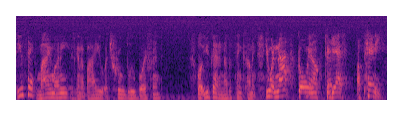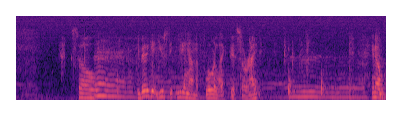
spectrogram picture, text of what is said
Do you think my money is going to buy you a true blue boyfriend? Well, you've got another thing coming. You are not going No, to get a penny. So, mm. you better get used to eating on the floor like this, all right? Mm. You know,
